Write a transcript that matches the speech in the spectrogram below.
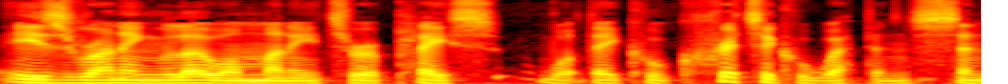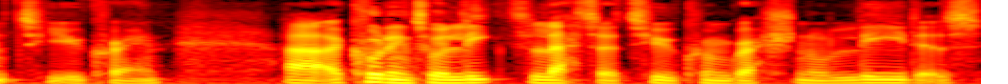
is running low on money to replace what they call critical weapons sent to Ukraine. Uh, according to a leaked letter to congressional leaders,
